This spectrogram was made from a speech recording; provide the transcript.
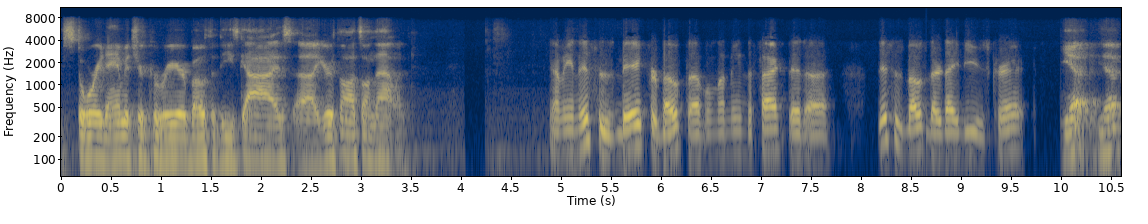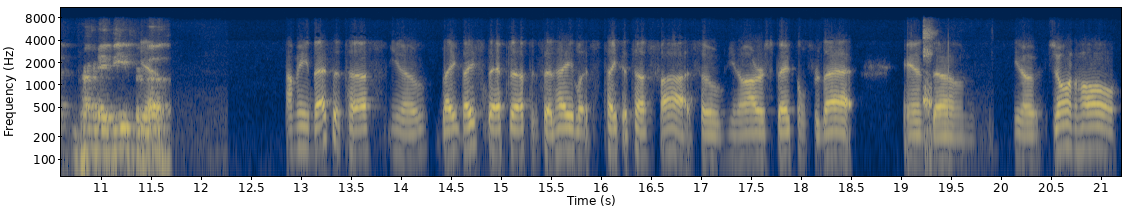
storied amateur career. Both of these guys. Uh, your thoughts on that one? I mean, this is big for both of them. I mean, the fact that uh, this is both their debuts, correct? Yep, yep, pro debut for yep. both. I mean, that's a tough. You know, they they stepped up and said, "Hey, let's take a tough fight." So, you know, I respect them for that. And um, you know, John Hall,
